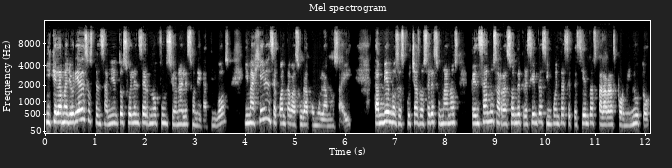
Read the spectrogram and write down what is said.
y que la mayoría de esos pensamientos suelen ser no funcionales? O negativos, imagínense cuánta basura acumulamos ahí. También vos escuchas, los seres humanos pensamos a razón de 350, 700 palabras por minuto,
